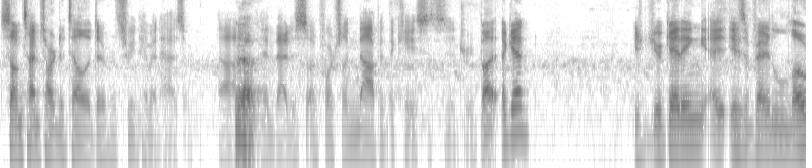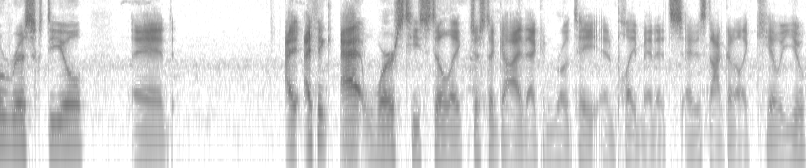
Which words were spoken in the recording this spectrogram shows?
sometimes hard to tell the difference between him and Hazard. Um, Yeah. and that is unfortunately not been the case since his injury. But again, you- you're getting is a very low risk deal, and I, I think at worst he's still like just a guy that can rotate and play minutes and it's not gonna like kill you.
